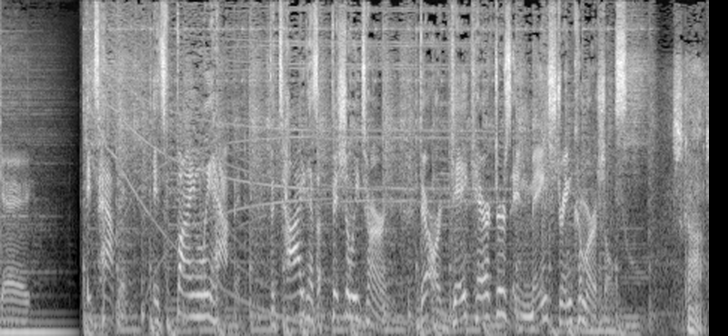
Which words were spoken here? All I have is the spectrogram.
gay. It's happened. It's finally happened. The tide has officially turned. There are gay characters in mainstream commercials. Scott,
